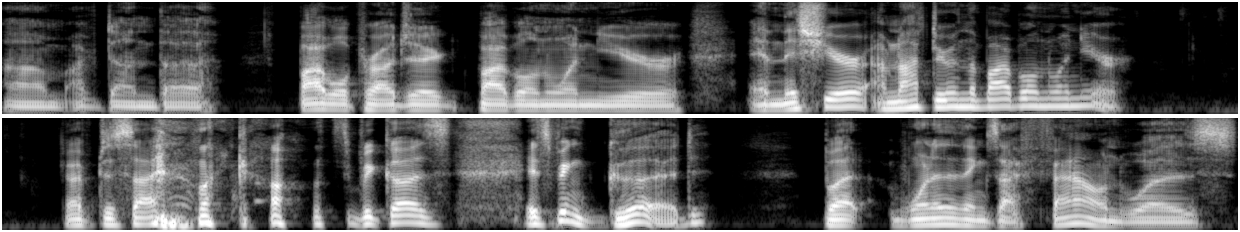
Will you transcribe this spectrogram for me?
Um, I've done the Bible Project, Bible in one year, and this year I'm not doing the Bible in one year. I've decided like because it's been good, but one of the things I found was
